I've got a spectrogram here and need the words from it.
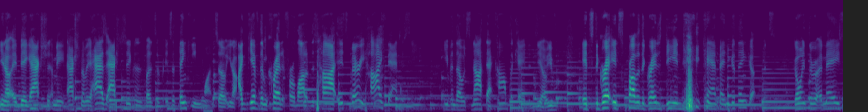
you know a big action i mean action film it has action sequences but it's a it's a thinking one. So you know i give them credit for a lot of this high it's very high fantasy even though it's not that complicated. You know you it's the great it's probably the greatest d&d campaign you could think of. It's going through a maze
